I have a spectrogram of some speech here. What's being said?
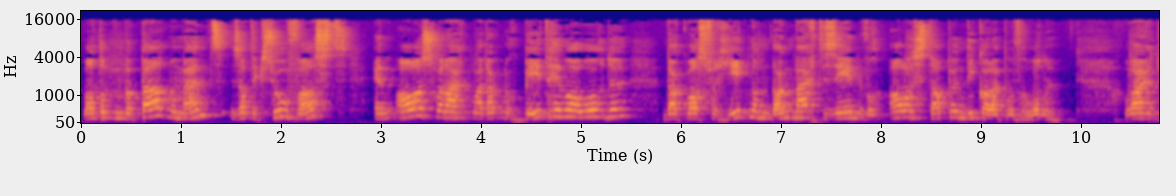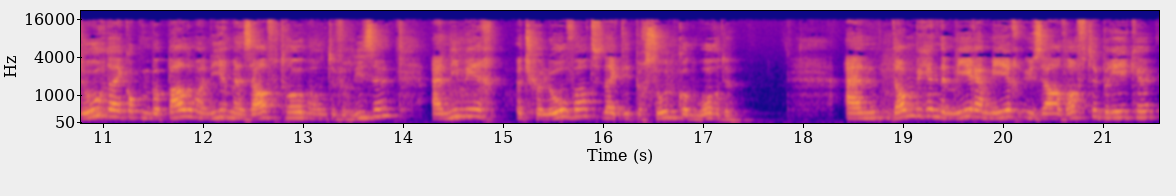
Want op een bepaald moment zat ik zo vast in alles waar, dat ik nog beter in wou worden, dat ik was vergeten om dankbaar te zijn voor alle stappen die ik al heb overwonnen. Waardoor dat ik op een bepaalde manier mijn zelfvertrouwen begon te verliezen en niet meer het geloof had dat ik die persoon kon worden. En dan begin je meer en meer jezelf af te breken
